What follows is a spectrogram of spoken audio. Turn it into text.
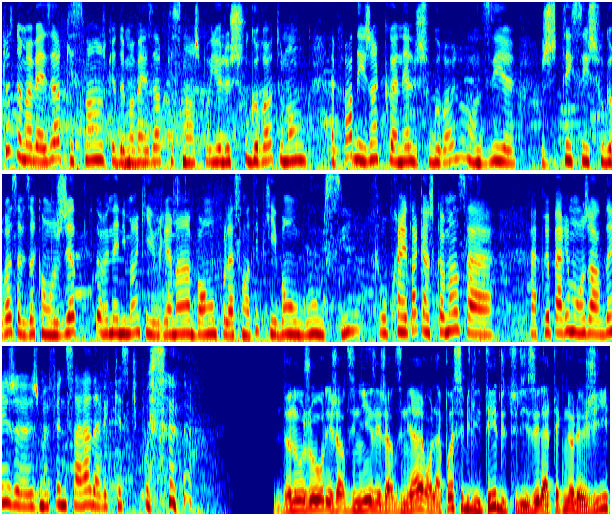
Plus de mauvaises herbes qui se mangent que de mauvaises herbes qui se mangent pas. Il y a le chou gras, tout le monde, la plupart des gens connaissent le chou gras. On dit euh, jeter ses choux gras, ça veut dire qu'on jette un aliment qui est vraiment bon pour la santé puis qui est bon au goût aussi. Au printemps, quand je commence à, préparer mon jardin, je, me fais une salade avec qu'est-ce qui pousse. De nos jours, les jardiniers et jardinières ont la possibilité d'utiliser la technologie,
